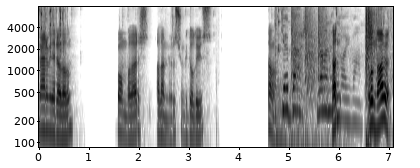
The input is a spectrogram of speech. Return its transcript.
Mermileri alalım. Bombalar alamıyoruz çünkü doluyuz. Tamam. Geber lanet Lan. hayvan. Oğlum ne yapıyorsun?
